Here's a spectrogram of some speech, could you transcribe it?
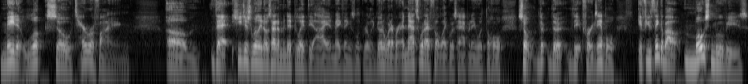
made it look so terrifying um, that he just really knows how to manipulate the eye and make things look really good or whatever. And that's what I felt like was happening with the whole. So the the, the for example, if you think about most movies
